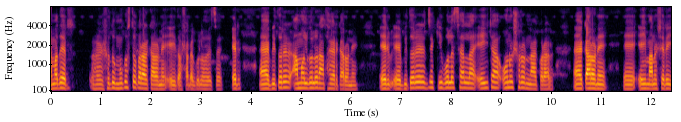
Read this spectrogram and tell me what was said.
আমাদের শুধু মুখস্থ করার কারণে এই দশাটাগুলো হয়েছে। এর ভিতরের আমলগুলো না থাকার কারণে। এর ভিতরের যে কি বলেছে আল্লাহ, এইটা অনুসরণ না করার কারণে এই মানুষের এই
